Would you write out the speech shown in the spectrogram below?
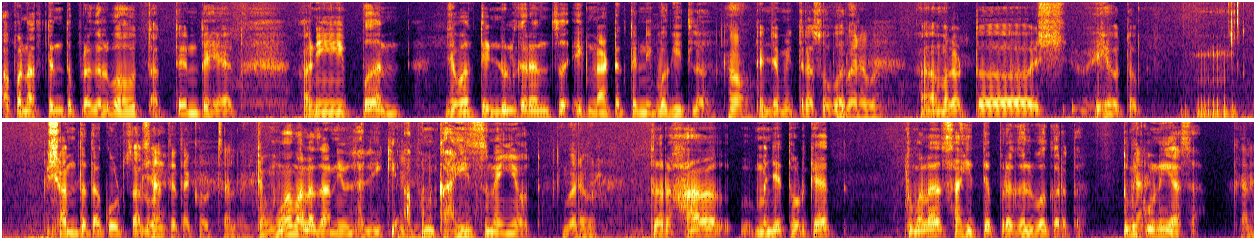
आपण अत्यंत प्रगल्भ आहोत अत्यंत हे आहेत. आणि पण जेव्हा तेंडुलकरांचं एक नाटक त्यांनी बघितलं हो. त्यांच्या मित्रासोबत मला वाटतं हे होतं शांतता कोट चालू. शांतता कोट चालू आहे तेव्हा मला जाणीव झाली की. आपण काहीच नाही आहोत बरोबर तर हा म्हणजे थोडक्यात तुम्हाला साहित्य प्रगल्भ करतं तुम्ही. कुणी असा खरं.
